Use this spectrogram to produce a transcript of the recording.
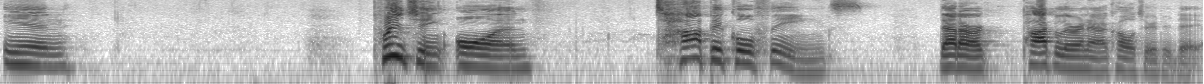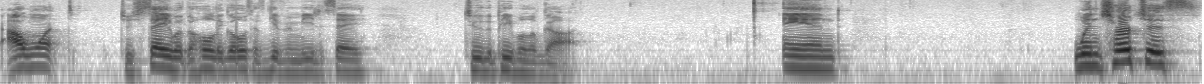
in preaching on topical things that are popular in our culture today. I want to say what the Holy Ghost has given me to say to the people of God. And when churches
